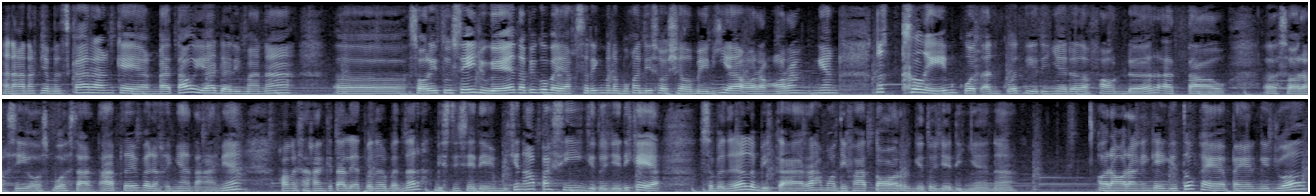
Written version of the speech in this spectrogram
anak-anak zaman sekarang kayak nggak tahu ya dari mana uh, sorry to say juga ya tapi gue banyak sering menemukan di sosial media orang-orang yang ngeklaim quote unquote dirinya adalah founder atau uh, seorang CEO sebuah startup tapi pada kenyataannya kalau misalkan kita lihat bener-bener bisnisnya dia yang bikin apa sih gitu. Jadi kayak sebenarnya lebih ke arah motivator gitu jadinya. Nah orang-orang yang kayak gitu kayak pengen ngejual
